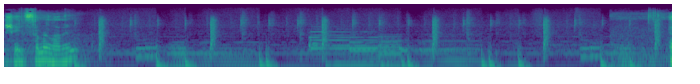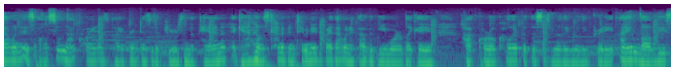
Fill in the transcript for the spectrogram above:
shade Summer Lovin'. That one is also not quite as vibrant as it appears in the pan. Again, I was kind of intimidated by that one. I thought it would be more of like a hot coral color, but this is really, really pretty. I love these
